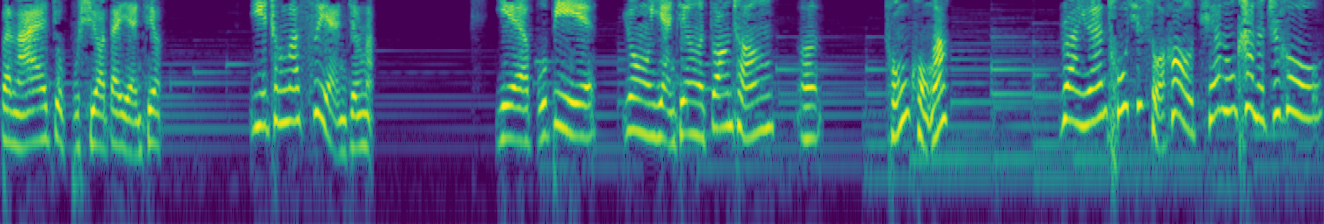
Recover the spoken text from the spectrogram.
本来就不需要戴眼镜。已成了四眼睛了，也不必用眼睛装成嗯重孔啊。阮元投其所好，乾隆看了之后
